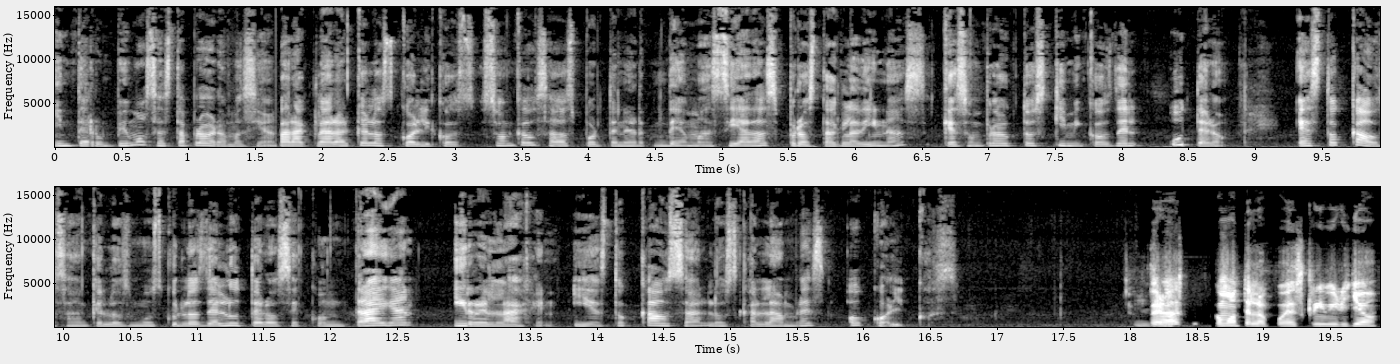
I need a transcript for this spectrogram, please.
Interrumpimos esta programación para aclarar que los cólicos son causados por tener demasiadas prostagladinas, que son productos químicos del útero. Esto causa que los músculos del útero se contraigan y relajen, y esto causa los calambres o cólicos pero así como te lo puedo escribir yo.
